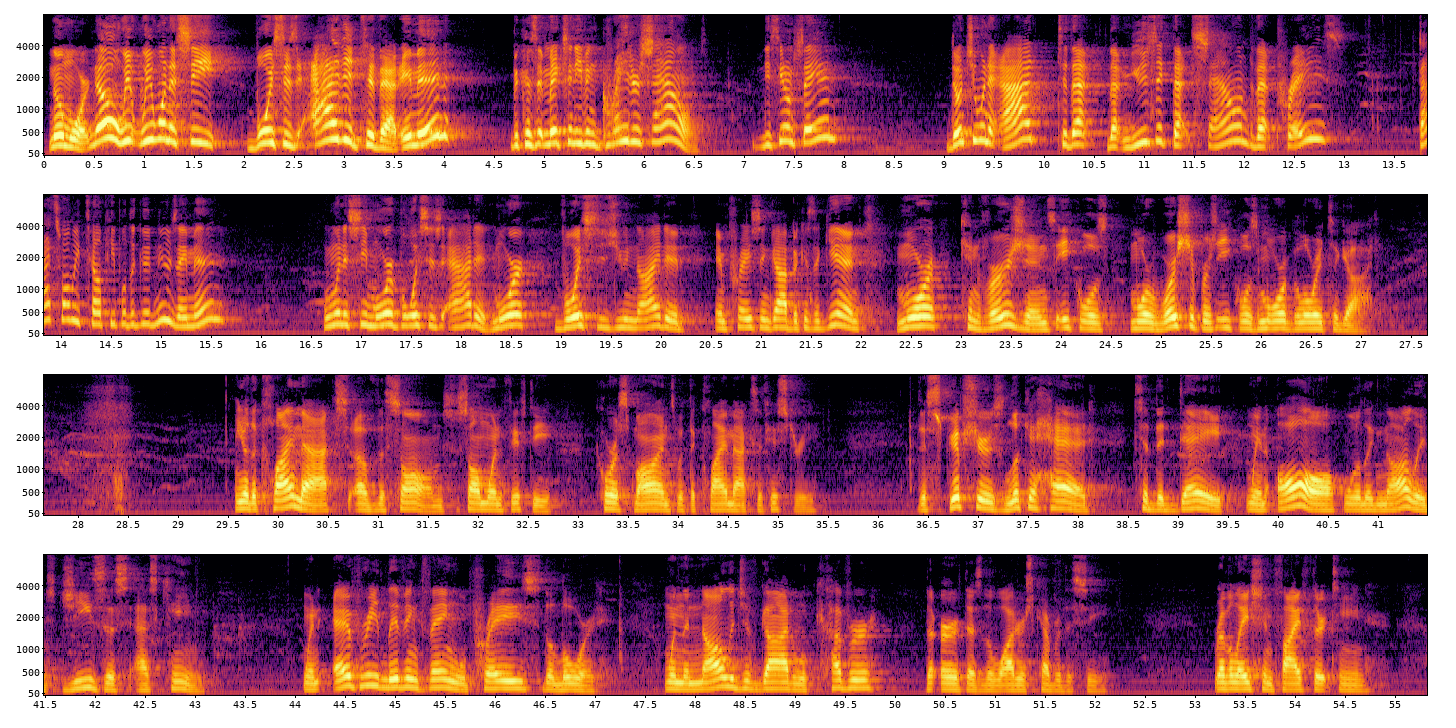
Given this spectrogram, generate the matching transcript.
No more. No, we, we want to see voices added to that. Amen? Because it makes an even greater sound. Do you see what I'm saying? Don't you want to add to that, that music, that sound, that praise? That's why we tell people the good news. Amen? We want to see more voices added, more voices united in praising God. Because again, more conversions equals more worshipers equals more glory to God. You know, the climax of the Psalms, Psalm 150, corresponds with the climax of history. The scriptures look ahead to the day when all will acknowledge Jesus as King, when every living thing will praise the Lord, when the knowledge of God will cover the earth as the waters cover the sea. Revelation 5:13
